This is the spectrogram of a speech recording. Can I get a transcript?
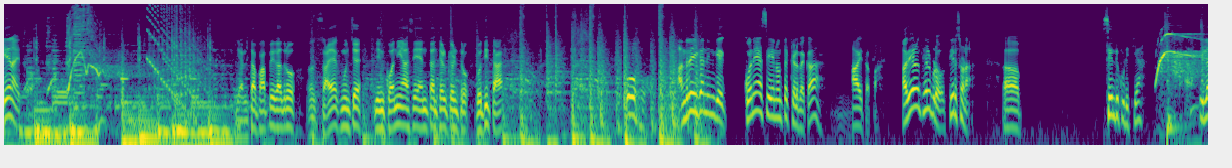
ಏನಾಯ್ತು? ಎಂಥ ಪಾಪಿಗಾದರೂ ಸಾಯಕ್ಕೆ ಮುಂಚೆ ನಿನ್ನ ಕೊನೆ ಆಸೆ ಎಂತ ಅಂತ ಹೇಳ್ಕೊಳ್ತರು ಗೊತ್ತಿತ್ತಾ? ಓಹೋ ಅಂದರೆ ಈಗ ನಿನಗೆ ಕೊನೆ ಆಸೆ ಏನು ಅಂತ ಕೇಳಬೇಕಾ? ಆಯ್ತಪ್ಪ. ಅದೇನು ಅಂತ ಹೇಳ್ಬಿಡು ತೀರ್ಸೋಣ. ಆ, ಸೇಂದಿ ಕುಡಿತೀಯಾ? ಇಲ್ಲ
